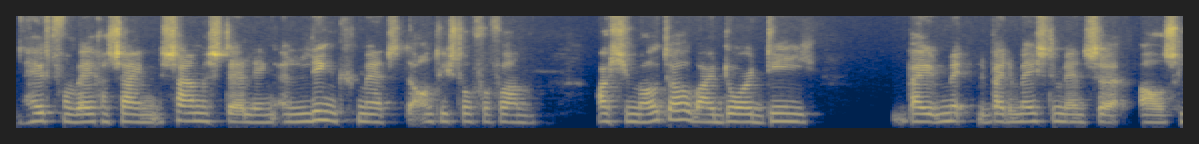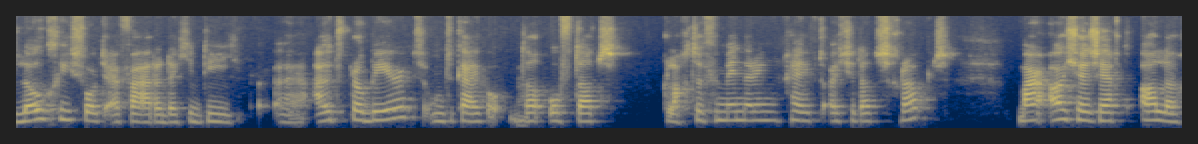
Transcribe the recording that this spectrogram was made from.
heeft vanwege zijn samenstelling een link met de antistoffen van Hashimoto, waardoor die bij, bij de meeste mensen als logisch wordt ervaren dat je die uh, uitprobeert om te kijken of dat, of dat, klachtenvermindering geeft als je dat schrapt. Maar als jij zegt alle,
